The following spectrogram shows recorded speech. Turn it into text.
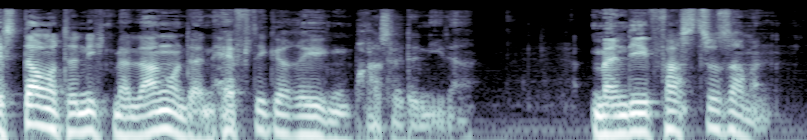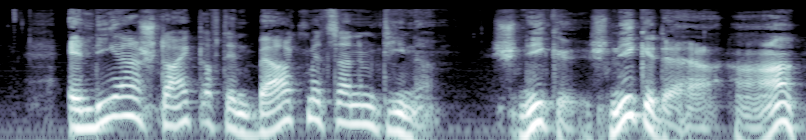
Es dauerte nicht mehr lang und ein heftiger Regen prasselte nieder. Mandy fasst zusammen. Elia steigt auf den Berg mit seinem Diener. Schnieke, schnieke der Herr, ha?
